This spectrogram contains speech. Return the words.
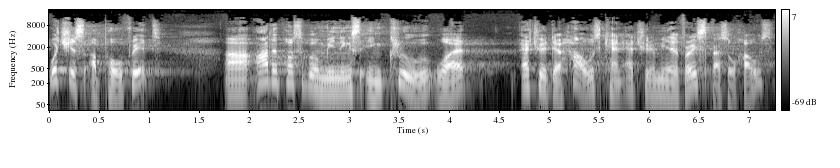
which is appropriate. Uh, other possible meanings include what? Actually, the house can actually mean a very special house.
